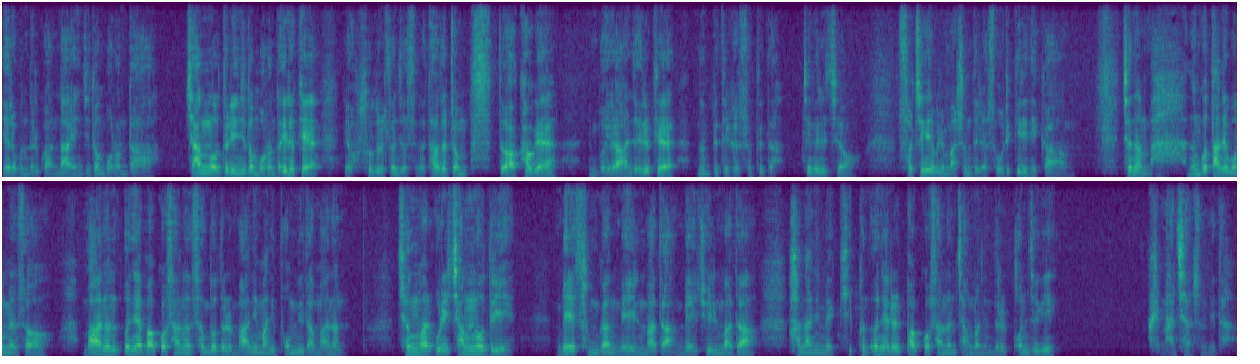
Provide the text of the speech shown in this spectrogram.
여러분들과 나인지도 모른다. 장로들인지도 모른다. 이렇게 소들을 던졌습니다. 다들 좀 뜨악하게 뭐야 이제 이렇게 눈빛을 걸었습니다. 제가 그랬죠. 솔직히 우리 말씀드려서 우리끼리니까 저는 많은 곳 다녀보면서 많은 은혜 받고 사는 성도들을 많이 많이 봅니다만은 정말 우리 장로들이 매 순간 매일마다 매 주일마다 하나님의 깊은 은혜를 받고 사는 장로님들을 본 적이 그리 많지 않습니다.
